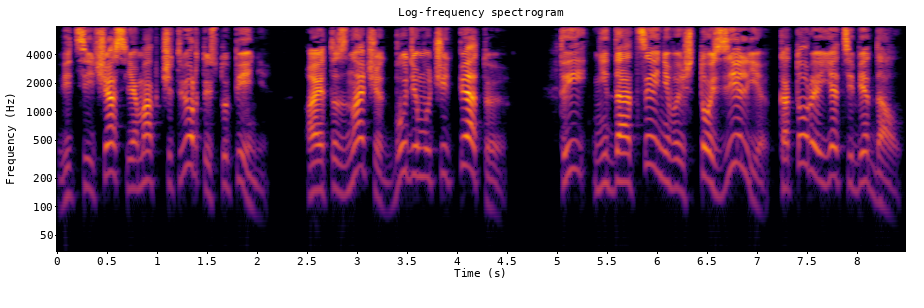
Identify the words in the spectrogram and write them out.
Ведь сейчас я маг четвертой ступени. А это значит, будем учить пятую. Ты недооцениваешь то зелье, которое я тебе дал.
